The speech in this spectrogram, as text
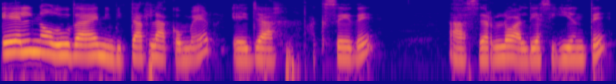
él no duda en invitarla a comer, ella accede a hacerlo al día siguiente,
